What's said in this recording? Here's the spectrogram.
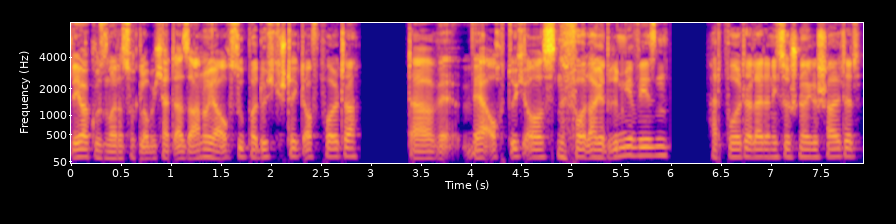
Leverkusen war das doch, glaube ich, hat Asano ja auch super durchgesteckt auf Polter. Da wäre wär auch durchaus eine Vorlage drin gewesen. Hat Polter leider nicht so schnell geschaltet.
